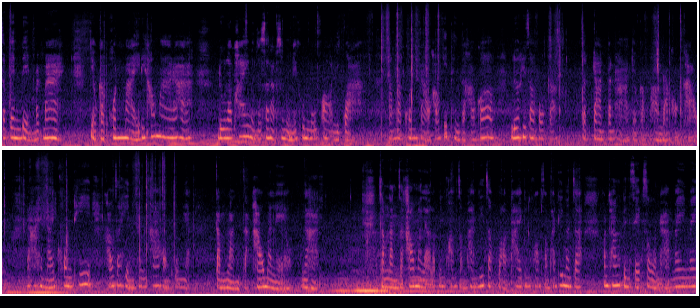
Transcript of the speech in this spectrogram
จะเป็นเด่นมากๆเกี่ยวกับคนใหม่ที่เข้ามานะคะ ดูแลไพ่เหมือนจะสนับสนุนให้คุณ move on ดีกว่าสำหรับคนเก่าเขาคิดถึงแต่เขาก็เลือกที่จะโฟกัสจัดการปัญหาเกี่ยวกับความรักของเขานะคะ เห็นไหมคนที่เขาจะเห็นคุณค่าของคุณเนี่ยกำลังจะเข้ามาแล้วนะคะกำลังจะเข้ามาแล้วแล้วเป็นความสัมพันธ์ที่จะปลอดภัยเป็นความสัมพันธ์ที่มันจะค่อนข้างเป็นเซฟโซนนะคะไม่ไม่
